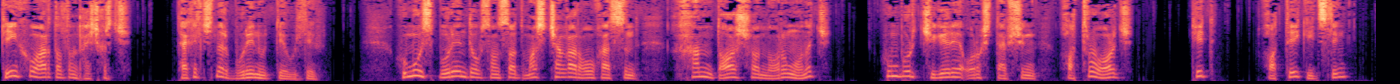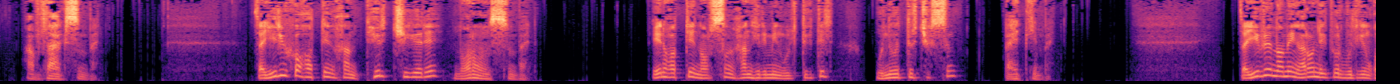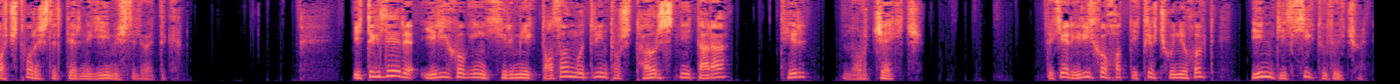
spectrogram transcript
Тинхүү ард олон хашгирч тахилч нар бүрээнүүдээ үлээв. Хүмүүс бүрийн дуу сонсоод маш чангаар уухаасанд хан доошоо нуран унаж хүн бүр чигээрээ урагш давшин хот руу орж тэд хотыг эзлэн авлаа гэсэн байна. За Ирихо хотын хан тэр чигээрээ нуран унсан байна. Энэ хотын нурсан хан хэрмийн үлдэгдэл өнөөдөр ч гэсэн байдаг юм байна. За Еврей номын 11-р бүлгийн 30 дугаар эшлэл дээр нэг ийм эшлэл байдаг. Итгэлээр Ирихогийн хэрмийг 7 өдрийн турш тойрсны дараа тэр нуржээ гэж. Тэгэхээр Ирихо хот итгэгч хүний хувьд энэ дэлхийг төлөөлж байна.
